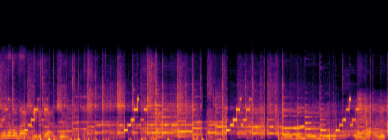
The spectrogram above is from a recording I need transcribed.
Merhabalar geri geldim. Emanet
